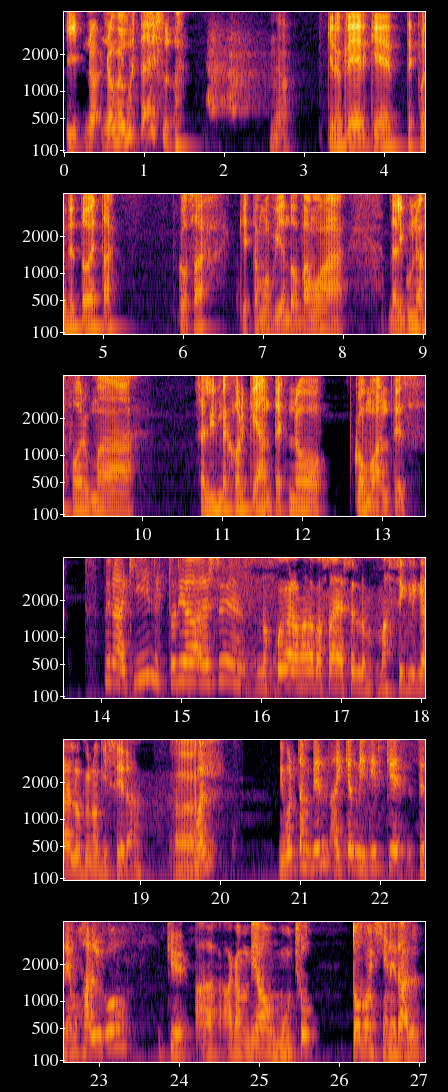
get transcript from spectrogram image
y no, no me gusta eso. No. Quiero creer que después de todas estas cosas que estamos viendo vamos a, de alguna forma, salir mejor que antes, no como antes. Mira, aquí la historia a veces nos juega la mala pasada de ser más cíclica de lo que uno quisiera. Ah. Igual, igual también hay que admitir que tenemos algo que ha, cambiado mucho todo en general,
